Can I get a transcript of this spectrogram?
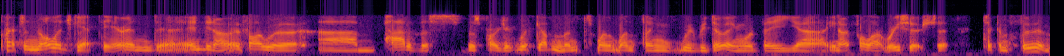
perhaps a knowledge gap there. And uh, and you know, if I were um, part of this this project with government, one one thing we'd be doing would be uh, you know follow up research to to confirm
